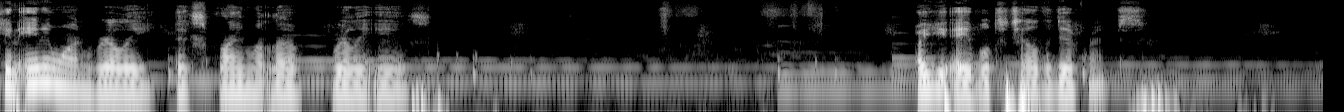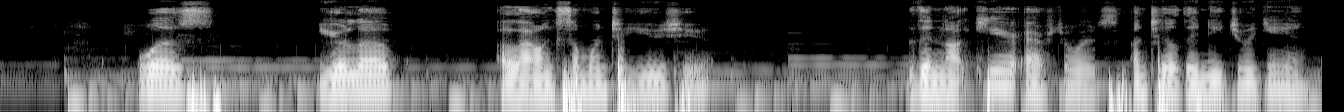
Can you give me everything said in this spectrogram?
Can anyone really explain what love really is? Are you able to tell the difference? Was your love allowing someone to use you, then not care afterwards until they need you again?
